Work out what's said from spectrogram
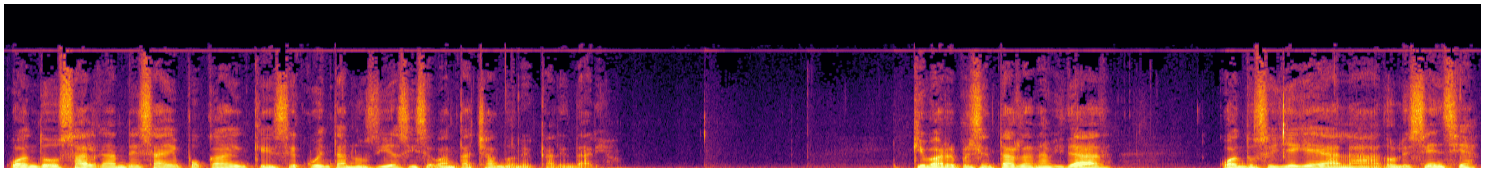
cuando salgan de esa época en que se cuentan los días y se van tachando en el calendario? ¿Qué va a representar la Navidad cuando se llegue a la adolescencia,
